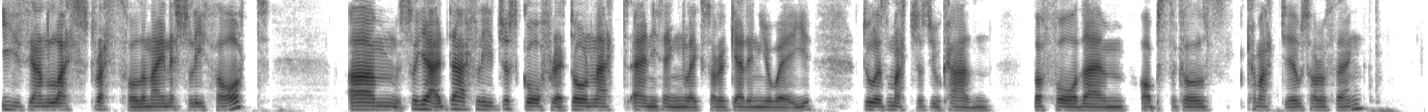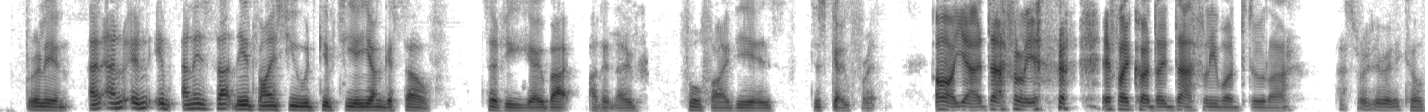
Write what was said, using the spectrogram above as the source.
easier and less stressful than I initially thought. Um, so yeah, definitely just go for it. Don't let anything like sort of get in your way. Do as much as you can before them obstacles come at you, sort of thing. Brilliant. And and and and is that the advice you would give to your younger self? So if you could go back, I don't know, four or five years, just go for it. Oh yeah, definitely. if I could, I definitely would do that. That's really really cool.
